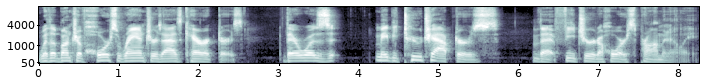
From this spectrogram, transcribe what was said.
with a bunch of horse ranchers as characters. There was maybe two chapters that featured a horse prominently.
